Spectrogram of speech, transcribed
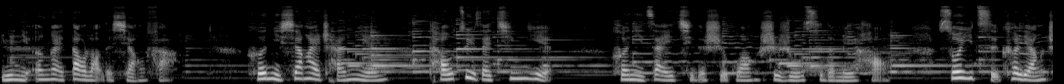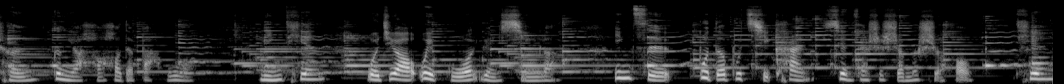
与你恩爱到老的想法。和你相爱缠绵，陶醉在今夜。”和你在一起的时光是如此的美好，所以此刻良辰更要好好的把握。明天我就要为国远行了，因此不得不起看现在是什么时候，天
